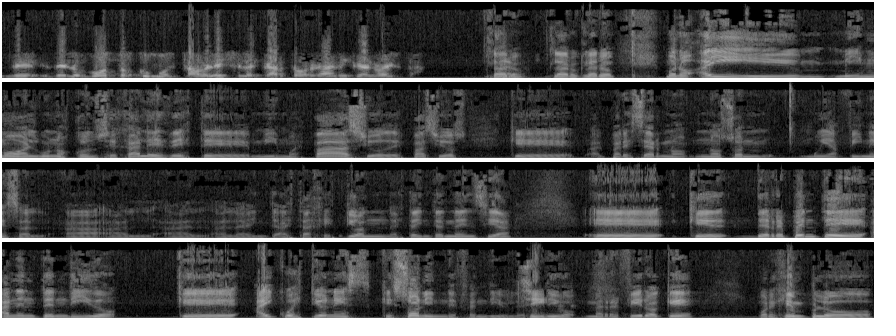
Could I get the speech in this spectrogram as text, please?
de, los votos como establece la Carta Orgánica no está. Claro, claro, claro. Bueno, hay mismo algunos concejales de este mismo espacio, de espacios que al parecer no, no son muy afines al, a, a, esta gestión, a esta intendencia, eh, que de repente han entendido que hay cuestiones que son indefendibles. Digo, me refiero a que, por ejemplo,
